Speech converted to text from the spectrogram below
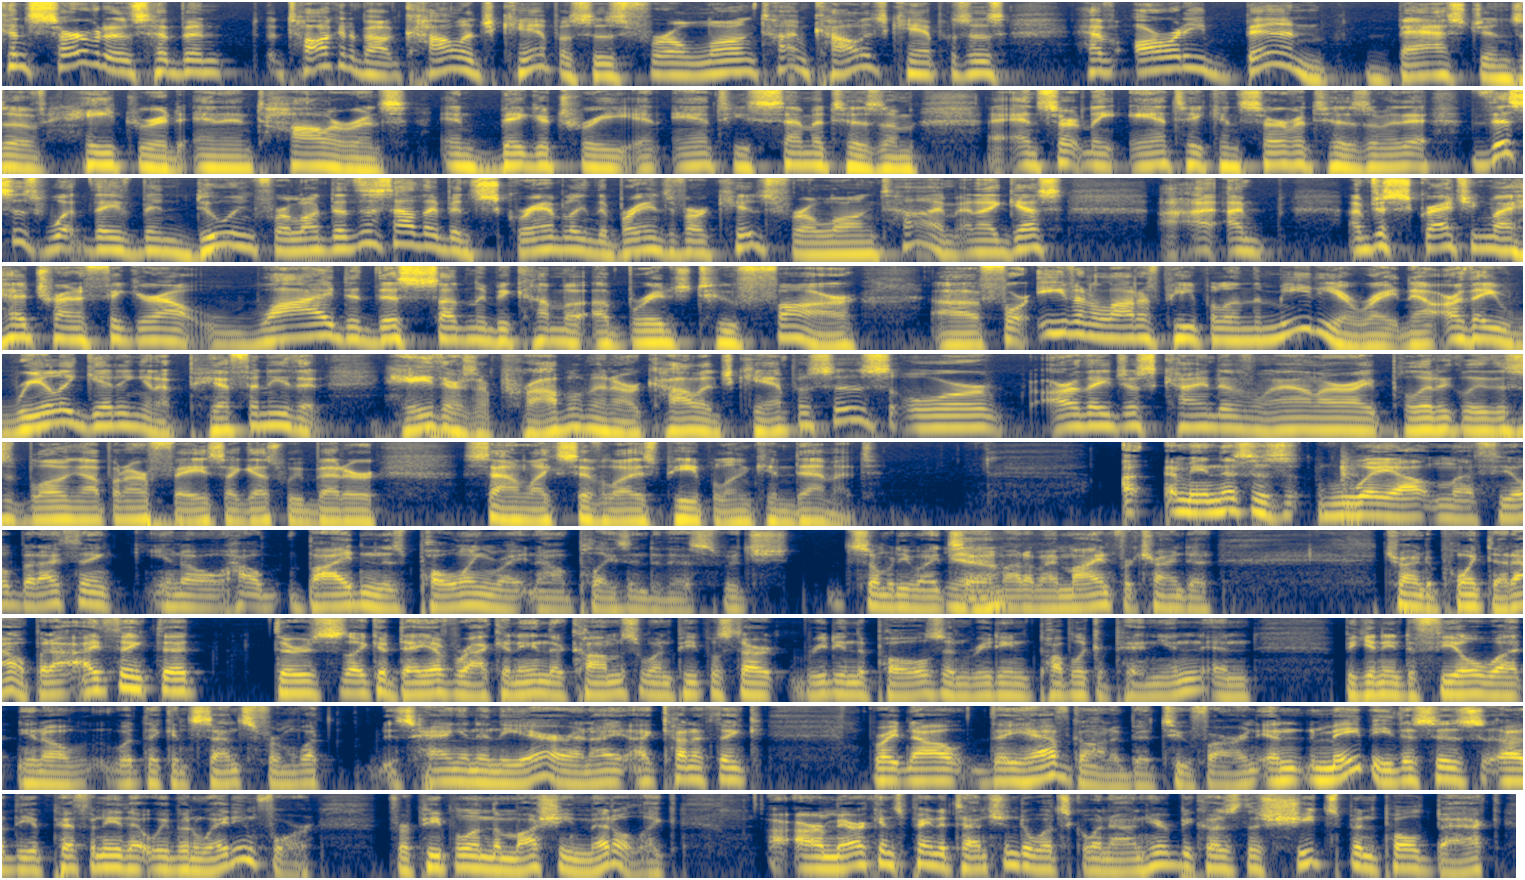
conservatives have been talking about college campuses for a long time. College campuses have already been bastions of hatred and intolerance and bigotry and anti Semitism and certainly anti conservatism. Uh, this is what they've been doing for a long time. This is how they've been scrambling the brains of our kids for a long time. And I guess I, I'm I'm just scratching my head trying to figure out why did this suddenly become a, a bridge too far uh, for even a lot of people in the media right now. Are they really getting an epiphany that hey, there's a problem in our college campuses, or are they just kind of well, all right, politically this is blowing up in our face. I guess we better sound like civilized people and condemn it. I mean, this is way out in left field, but I think you know how Biden is polling right now plays into this, which somebody might say yeah. I'm out of my mind for trying to trying to point that out. But I think that there's like a day of reckoning that comes when people start reading the polls and reading public opinion and beginning to feel what you know what they can sense from what is hanging in the air. And I, I kind of think right now they have gone a bit too far. And, and maybe this is uh, the epiphany that we've been waiting for for people in the mushy middle. Like, are Americans paying attention to what's going on here? Because the sheet's been pulled back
